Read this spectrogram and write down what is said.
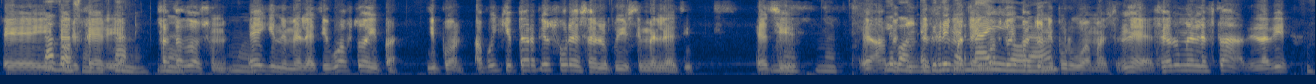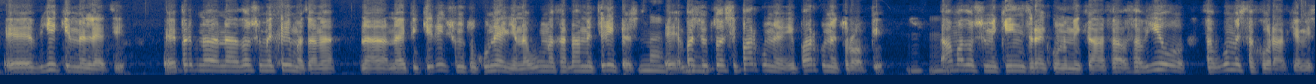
Ε, Τα η δώσαμε, περιφέρεια. φτάνει. Θα Ναι. τα δώσουμε. Ναι. Έγινε η μελέτη, εγώ αυτό είπα. Λοιπόν, από εκεί και πέρα ποιες φορές θα υλοποιήσει τη μελέτη. Έτσι; Ναι, ναι. Ε, Λοιπόν, απαιτούνται επειδή χρήματα. περνάει Εγώ αυτό η είπα ώρα- τον Υπουργό μας. Ναι, θέλουμε λεφτά. Δηλαδή, ε, βγήκε η μελέτη. Ε, πρέπει να, να δώσουμε χρήματα, να, να, να επικηρύξουμε το κουνέλι, να βγούμε να χαρνάμε τρύπες. Ναι, ε, εν πάση ναι. περιπτώσει, υπάρχουν, υπάρχουν τρόποι. Άμα δώσουμε κίνητρα οικονομικά, θα, θα, βγει ο- θα βγούμε στα χωράφια εμείς.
